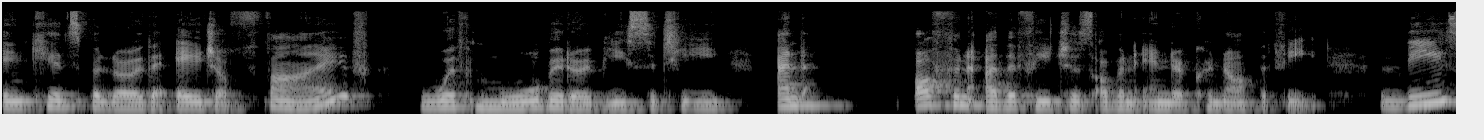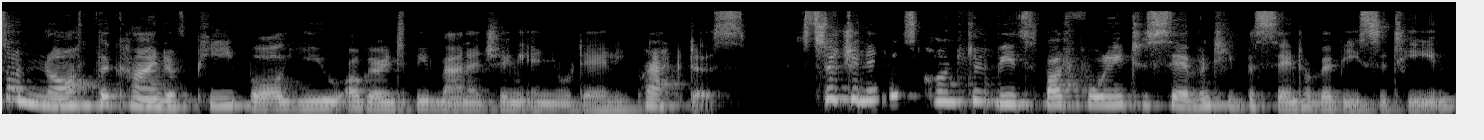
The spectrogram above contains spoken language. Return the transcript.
in kids below the age of five with morbid obesity and often other features of an endocrinopathy. These are not the kind of people you are going to be managing in your daily practice. So, genetics contributes about 40 to 70% of obesity.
